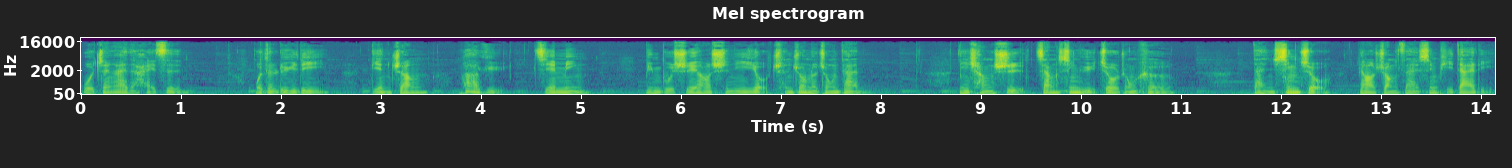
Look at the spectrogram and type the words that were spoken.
我真爱的孩子，我的律例、典章、话语、诫命，并不是要使你有沉重的重担。你尝试将新与旧融合，但新酒要装在新皮袋里。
